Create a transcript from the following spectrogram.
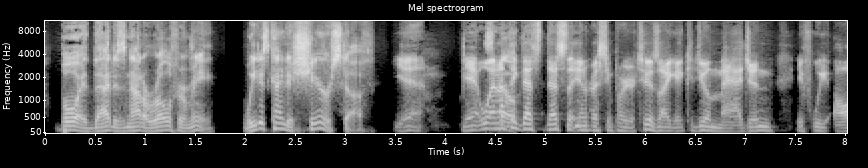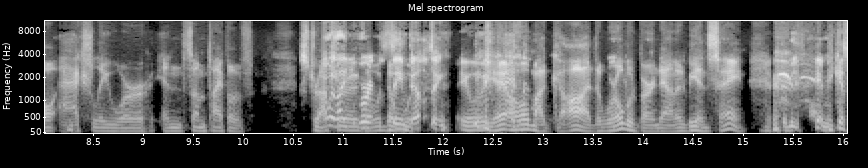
Boy, that is not a role for me. We just kind of share stuff. Yeah. Yeah, well, so, and I think that's that's the interesting part here too. Is like, could you imagine if we all actually were in some type of structure? I would like the, the same building. It, yeah. oh my God, the world would burn down. It'd be insane. Because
